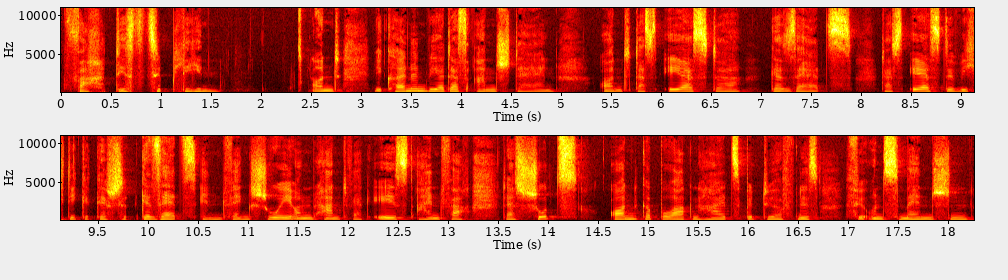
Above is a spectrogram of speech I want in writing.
Fachdisziplin. Und wie können wir das anstellen? Und das erste Gesetz, das erste wichtige Gesetz in Feng Shui und Handwerk ist einfach das Schutz und Geborgenheitsbedürfnis für uns Menschen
